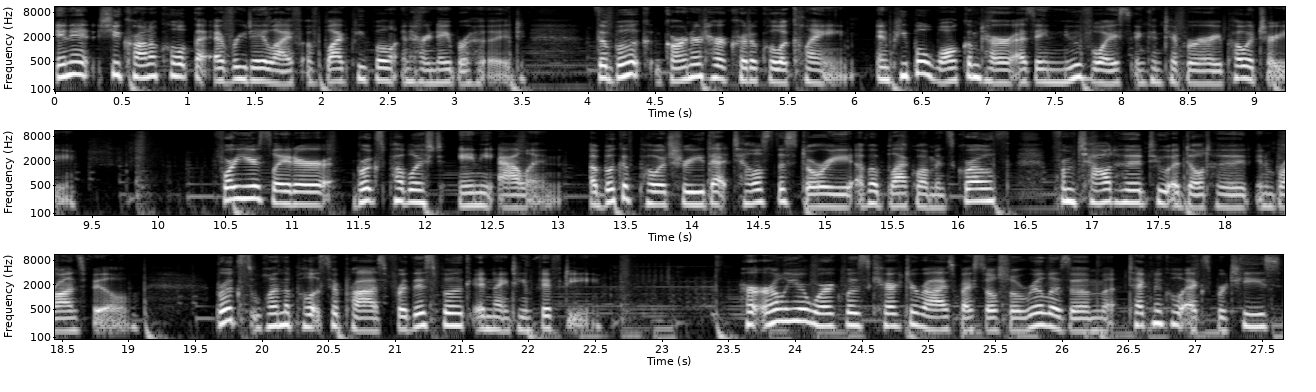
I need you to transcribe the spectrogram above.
In it, she chronicled the everyday life of Black people in her neighborhood. The book garnered her critical acclaim, and people welcomed her as a new voice in contemporary poetry. Four years later, Brooks published Annie Allen, a book of poetry that tells the story of a black woman's growth from childhood to adulthood in Bronzeville. Brooks won the Pulitzer Prize for this book in 1950. Her earlier work was characterized by social realism, technical expertise,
